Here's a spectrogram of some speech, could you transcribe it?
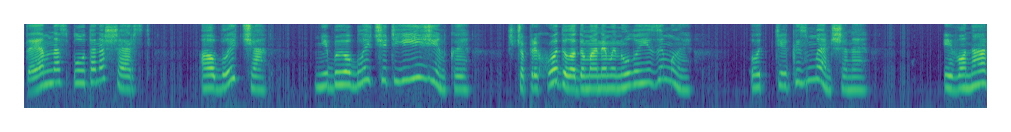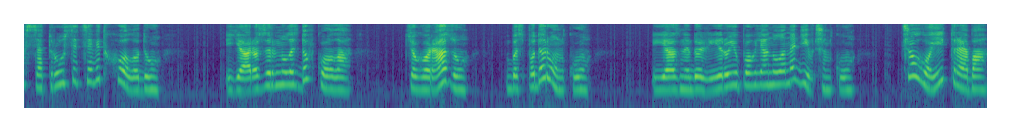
темна сплутана шерсть, а обличчя, ніби обличчя тієї жінки, що приходила до мене минулої зими, от тільки зменшене. І вона вся труситься від холоду. Я розвернулась довкола. Цього разу без подарунку. Я з недовірою поглянула на дівчинку. Чого їй треба?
